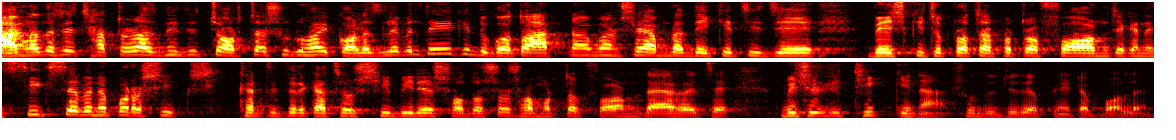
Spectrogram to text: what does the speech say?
বাংলাদেশের ছাত্র রাজনীতির চর্চা শুরু হয় কলেজ লেভেল থেকে কিন্তু গত আট নয় মাসে আমরা দেখেছি যে বেশ কিছু প্রচারপত্র ফর্ম যেখানে সিক্স সেভেনে পড়া শিক্ষার্থীদের কাছেও শিবিরের সদস্য সমর্থক ফর্ম দেওয়া হয়েছে। বিষয়টি ঠিক কিনা শুধু যদি আপনি এটা বলেন।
